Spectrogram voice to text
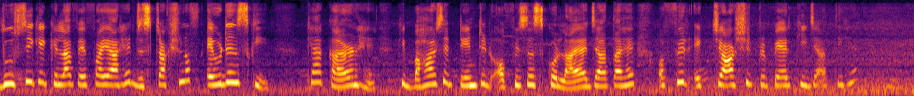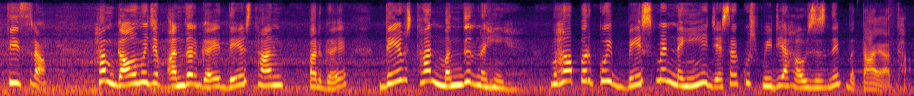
दूसरी के खिलाफ एफआईआर है डिस्ट्रक्शन ऑफ़ एविडेंस की। क्या कारण है कि बाहर से टेंटेड ऑफिसर्स को लाया जाता है और फिर एक चार्जशीट प्रिपेयर की जाती है? तीसरा, हम गाँव में जब अंदर गए, देवस्थान पर गए, देवस्थान मंदिर नहीं है। वहाँ पर कोई बेसमेंट नहीं है, जैसा कुछ मीडिया हाउसेज ने बताया था।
